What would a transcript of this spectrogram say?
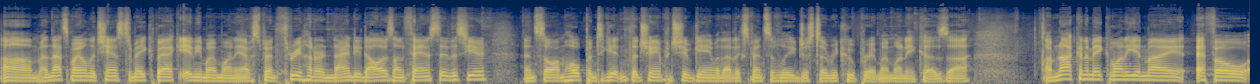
Um, and that's my only chance to make back any of my money. I've spent $390 on fantasy this year, and so I'm hoping to get into the championship game of that expensive league just to recuperate my money because uh, I'm not going to make money in my FO.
